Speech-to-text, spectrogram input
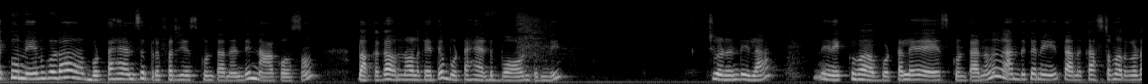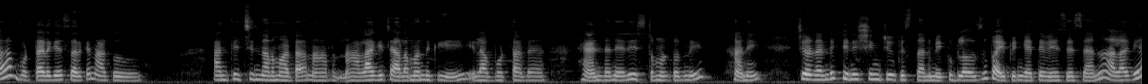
ఎక్కువ నేను కూడా బుట్ట హ్యాండ్స్ ప్రిఫర్ చేసుకుంటానండి నా కోసం. బక్కగా ఉన్న వాళ్ళకైతే బుట్ట హ్యాండ్ బాగుంటుంది. చూడండి ఇలా నేను ఎక్కువ బుట్టలే వేసుకుంటాను. అందుకని తన కస్టమర్ కూడా బుట్ట అడిగేసరికి నాకు అనిపించింది అనమాట నా అలాగే చాలామందికి ఇలా బుట్ట హ్యాండ్ అనేది ఇష్టం ఉంటుంది అని. చూడండి ఫినిషింగ్ చూపిస్తాను మీకు బ్లౌజ్. పైపింగ్ అయితే వేసేసాను. అలాగే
